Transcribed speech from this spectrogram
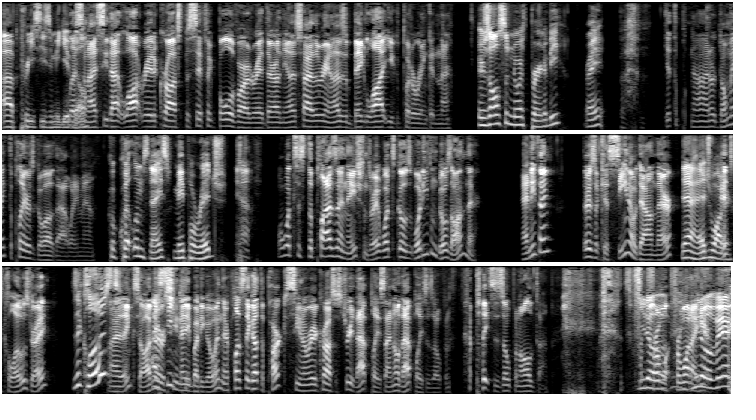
a preseason media Listen, bill. I see that lot right across Pacific Boulevard right there on the other side of the arena. That's a big lot. You could put a rink in there. There's also North Burnaby, right? Get the no, don't, don't make the players go out that way, man. Coquitlam's nice. Maple Ridge. Yeah. Well, what's this? The Plaza of Nations, right? What's goes? What even goes on there? Anything? There's a casino down there. Yeah, Edgewater. It's closed, right? Is it closed? I think so. I've never see seen c- anybody go in there. Plus, they got the park casino right across the street. That place, I know that place is open. That place is open all the time. from, You know- from, what- from what I you hear, know very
